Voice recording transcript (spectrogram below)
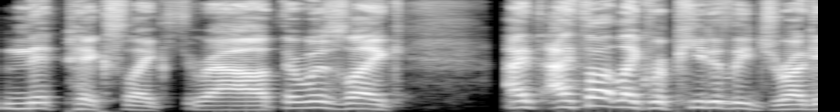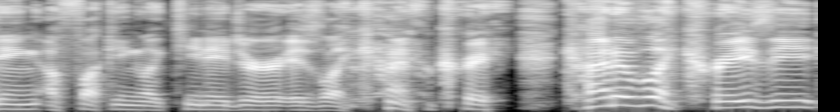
nitpicks like throughout. There was like. I, I thought like repeatedly drugging a fucking like teenager is like kind of crazy, kind of like crazy.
